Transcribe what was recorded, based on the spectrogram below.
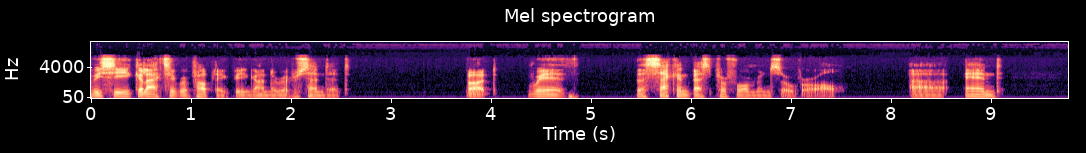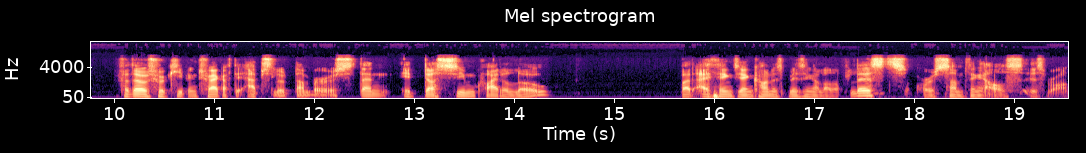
we see Galactic Republic being underrepresented. But with the second best performance overall. Uh, and for those who are keeping track of the absolute numbers, then it does seem quite a low. But I think Gen Con is missing a lot of lists or something else is wrong.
